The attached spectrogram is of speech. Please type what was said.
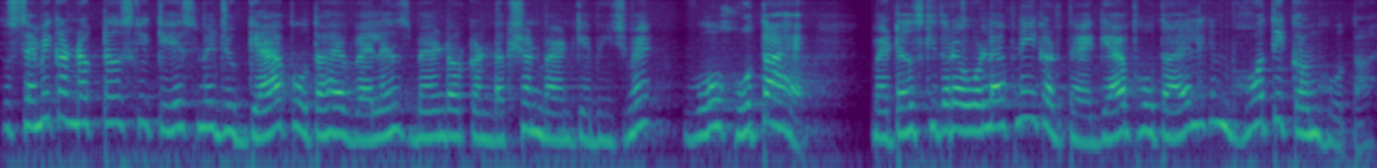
तो सेमी कंडक्टर्स के केस में जो गैप होता है वैलेंस बैंड और कंडक्शन बैंड के बीच में, वो होता है। मेटल्स की तरह ओवरलैप नहीं करते हैं गैप होता है, लेकिन बहुत ही कम होता है।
